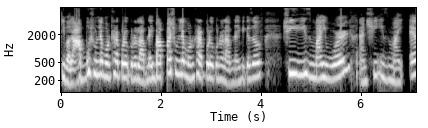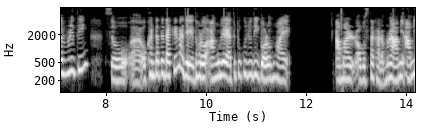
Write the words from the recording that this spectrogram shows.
কি বলে আব্বু শুনলে মন খারাপ করে কোনো লাভ নাই বাপ্পা শুনলে মন খারাপ করে কোনো লাভ নাই because of she is my world and she is my everything so ওখানটাতে দেখে না যে ধরো আঙুলের এতটুকু যদি গরম হয় আমার অবস্থা খারাপ। মানে আমি আমি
